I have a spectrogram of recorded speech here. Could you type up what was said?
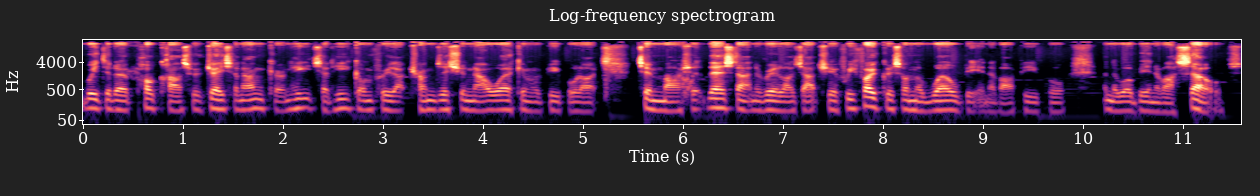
we did a podcast with Jason Anker, and he said he'd gone through that transition now, working with people like Tim Marsh. They're starting to realize actually, if we focus on the well-being of our people and the well-being of ourselves,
